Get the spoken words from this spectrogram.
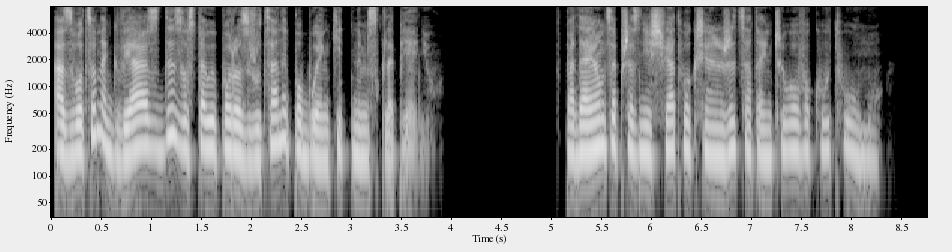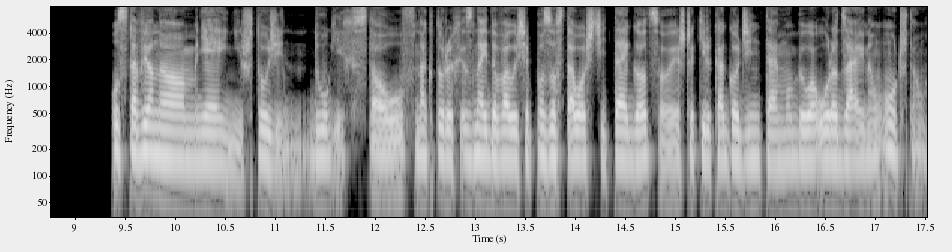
a złocone gwiazdy zostały porozrzucane po błękitnym sklepieniu. Wpadające przez nie światło księżyca tańczyło wokół tłumu. Ustawiono mniej niż tuzin długich stołów, na których znajdowały się pozostałości tego, co jeszcze kilka godzin temu było urodzajną ucztą.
